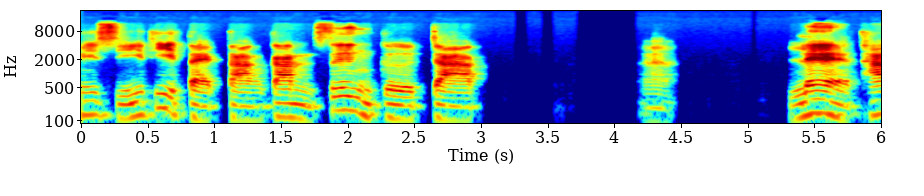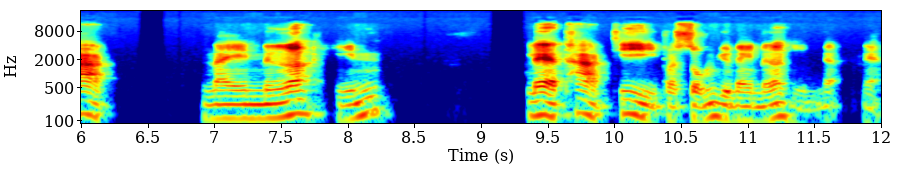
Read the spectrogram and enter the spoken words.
มีสีที่แตกต่างกัน ซึ่งเกิดจากแร่ธาตุในเนื้อหิน แร่ธาตุที่ผสมอยู่ในเนื้อหินเนี่ยเนี่ย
